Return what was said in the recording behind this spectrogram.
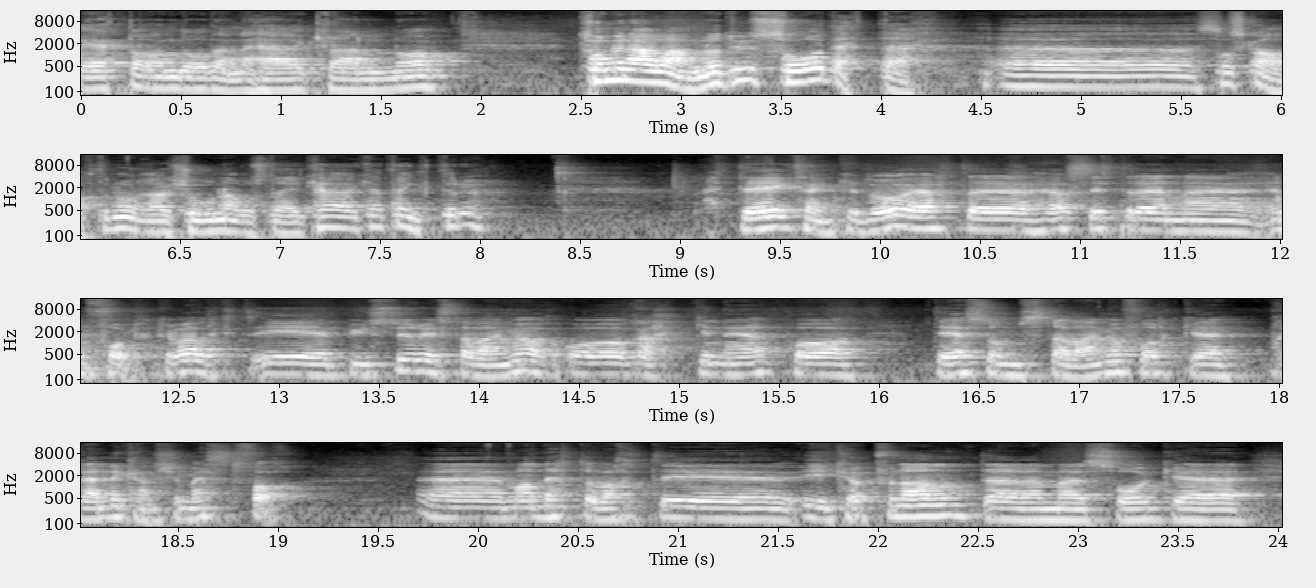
eteren da denne her kvelden. Og Tommy Nærland, når du så dette, eh, så skapte det noen reaksjoner hos deg. Hva, hva tenkte du? Det jeg tenker da, er at eh, her sitter det en, eh, en folkevalgt i bystyret i Stavanger og rakker ned på det som Stavanger-folket brenner kanskje mest for. Eh, vi har nettopp vært i, i cupfinalen, der vi så eh,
